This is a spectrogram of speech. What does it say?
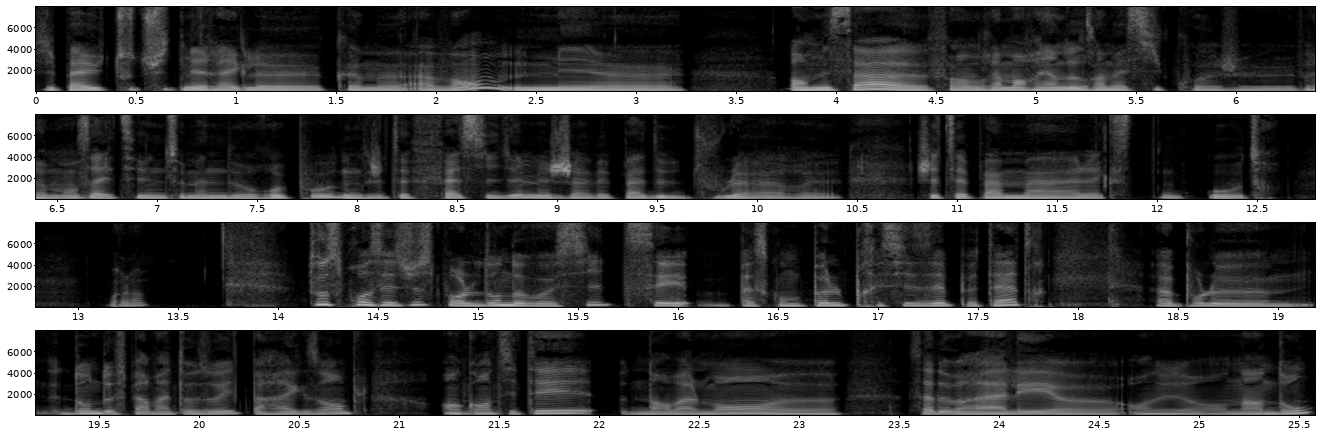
j'ai pas eu tout de suite mes règles euh, comme euh, avant. Mais euh, hormis ça, enfin vraiment rien de dramatique. Quoi. Vraiment, ça a été une semaine de repos. Donc j'étais fatiguée, mais j'avais pas de douleur. j'étais pas mal ou autre. Voilà. Tout ce processus pour le don d'ovocytes, c'est parce qu'on peut le préciser peut-être, pour le don de spermatozoïdes par exemple, en quantité, normalement, euh, ça devrait aller euh, en, en un don.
